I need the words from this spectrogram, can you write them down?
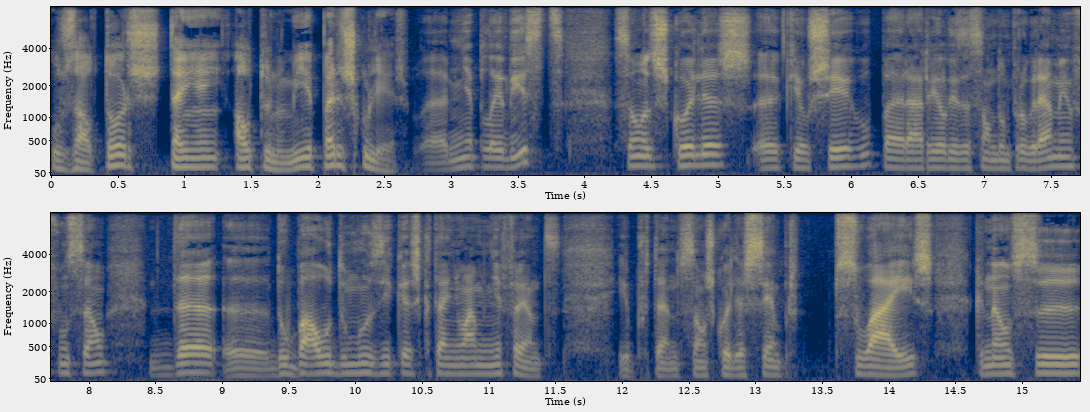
Os autores têm autonomia para escolher. A minha playlist são as escolhas uh, que eu chego para a realização de um programa em função de, uh, do baú de músicas que tenho à minha frente. E, portanto, são escolhas sempre pessoais que não se,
